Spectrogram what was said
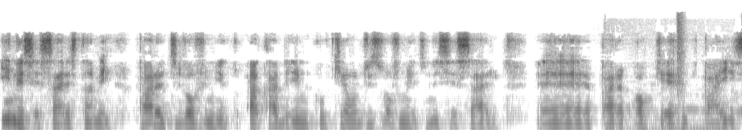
e necessárias também para o desenvolvimento acadêmico, que é um desenvolvimento necessário é, para qualquer país.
